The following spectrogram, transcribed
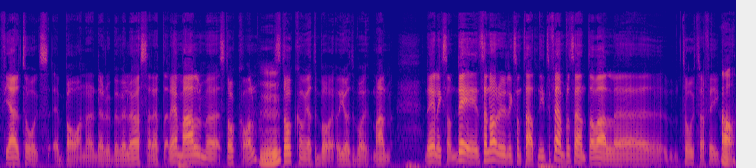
fjärrtågsbanor där du behöver lösa detta. Det är Malmö, Stockholm, Mm. Stockholm, Göteborg och Göteborg, Malmö. Det är liksom, det är, sen har du liksom tagit 95% av all eh, tågtrafik. Ja,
